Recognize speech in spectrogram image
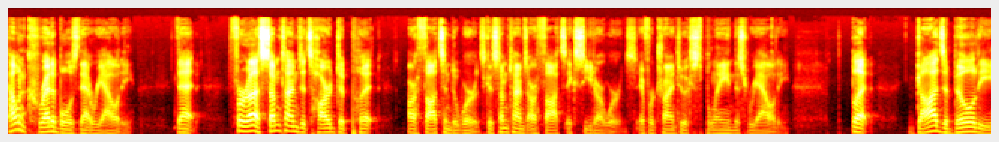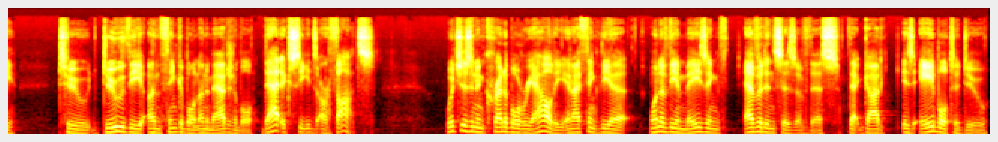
How okay. incredible is that reality? That for us sometimes it's hard to put our thoughts into words because sometimes our thoughts exceed our words if we're trying to explain this reality. But God's ability to do the unthinkable and unimaginable, that exceeds our thoughts, which is an incredible reality. And I think the uh, one of the amazing evidences of this that God is able to do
